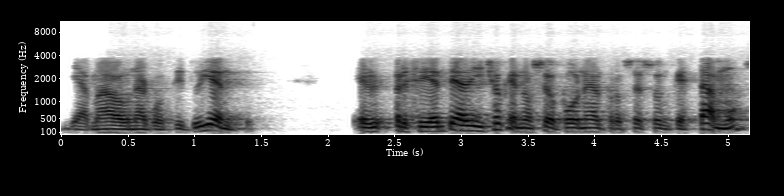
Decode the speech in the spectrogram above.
llamaba a una constituyente. El presidente ha dicho que no se opone al proceso en que estamos,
